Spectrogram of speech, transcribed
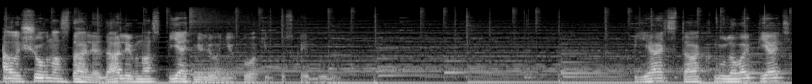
Але що в нас далі? Далі в нас 5 мільйонів блоків пускай буде. 5, так, ну давай 5.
